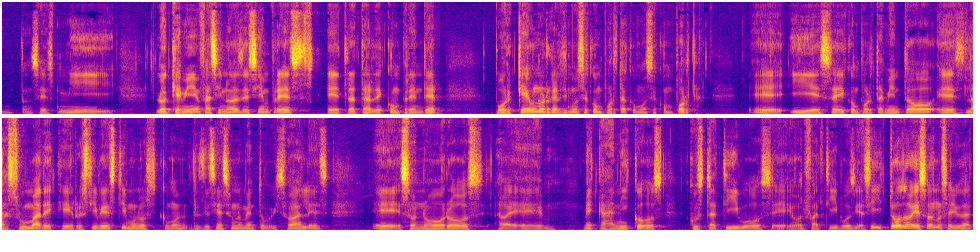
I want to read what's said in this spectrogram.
Entonces, mi, lo que a mí me fascinó desde siempre es eh, tratar de comprender por qué un organismo se comporta como se comporta. Eh, y ese comportamiento es la suma de que recibe estímulos, como les decía hace un momento, visuales, eh, sonoros, eh, mecánicos, gustativos, olfativos y así. Todo eso nos ayuda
